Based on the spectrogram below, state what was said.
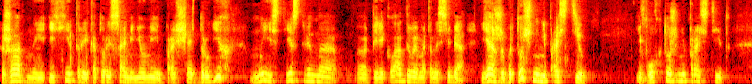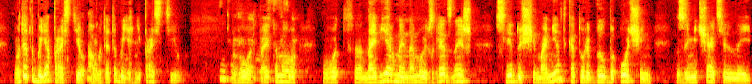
жадные и хитрые, которые сами не умеем прощать других, мы, естественно, э, перекладываем это на себя. Я же бы точно не простил, и Бог тоже не простит. Вот это бы я простил, а вот это бы я не простил. Вот, поэтому вот, наверное, на мой взгляд, знаешь, следующий момент, который был бы очень замечательный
